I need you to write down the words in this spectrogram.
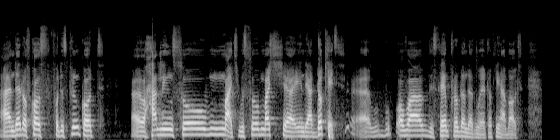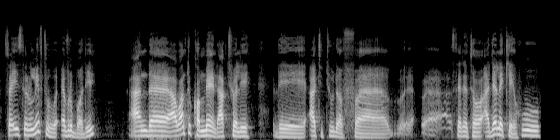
And then, of course, for the Supreme Court, uh, handling so much, with so much uh, in their docket uh, over the same problem that we're talking about. So it's a relief to everybody. And uh, I want to commend, actually, the attitude of uh, uh, Senator Adeleke, who,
